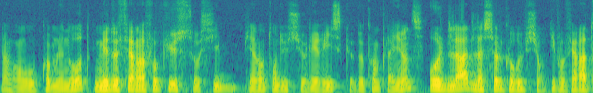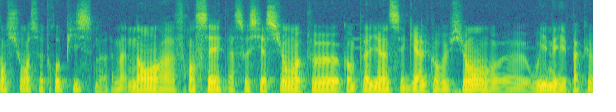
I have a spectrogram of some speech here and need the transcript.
d'un grand groupe comme le nôtre, mais de faire un focus aussi, bien entendu, sur les risques de compliance, au-delà de la seule corruption. Il faut faire attention à ce tropisme maintenant euh, français d'association un peu euh, compliance égale corruption, euh, oui, mais pas que.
